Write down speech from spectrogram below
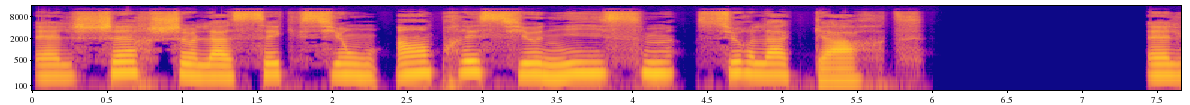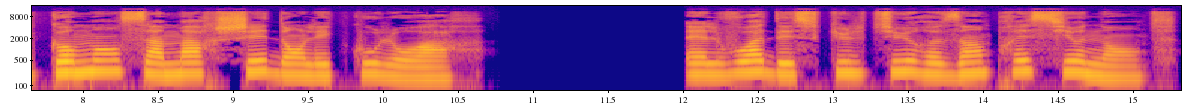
Elle cherche la section Impressionnisme sur la carte. Elle commence à marcher dans les couloirs. Elle voit des sculptures impressionnantes.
